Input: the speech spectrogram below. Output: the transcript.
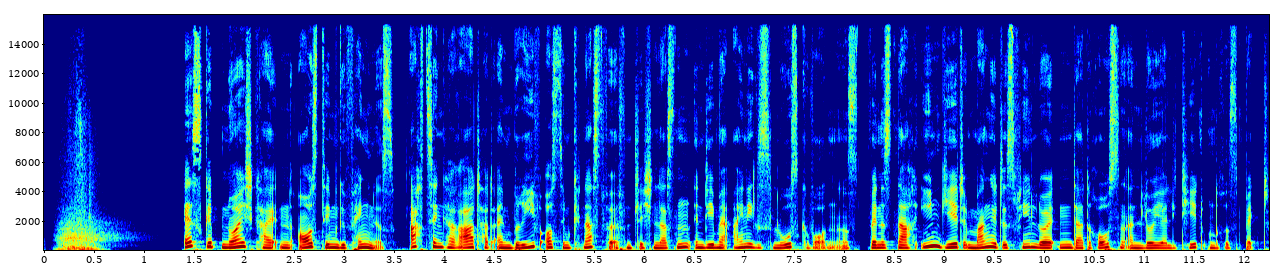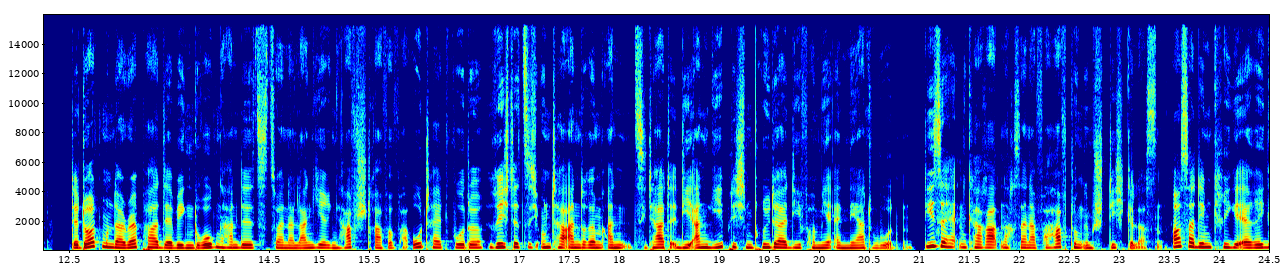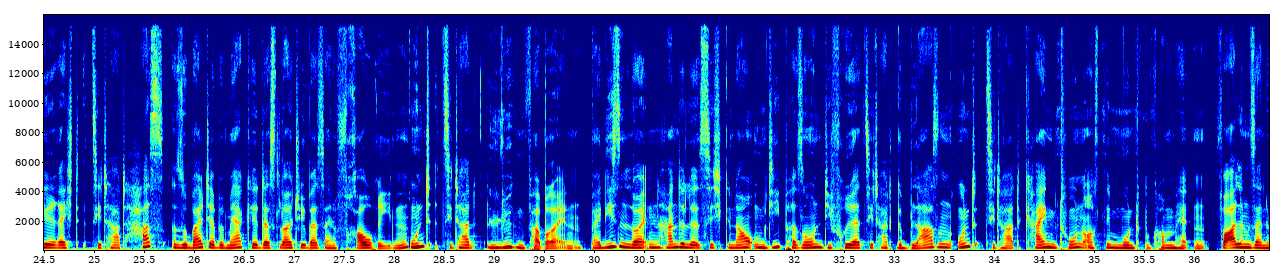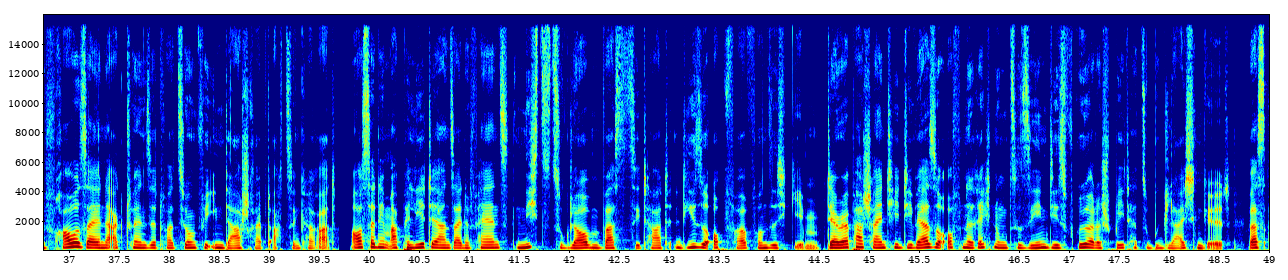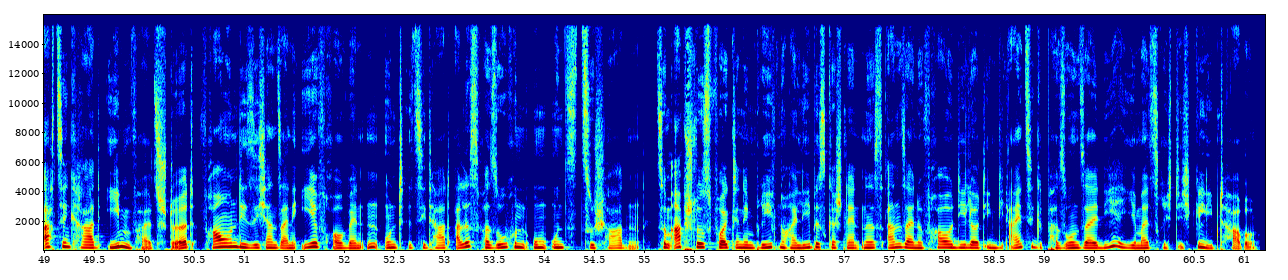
Es gibt Neuigkeiten aus dem Gefängnis. 18 Karat hat einen Brief aus dem Knast veröffentlichen lassen, in dem er einiges losgeworden ist. Wenn es nach ihm geht, mangelt es vielen Leuten da draußen an Loyalität und Respekt. Der Dortmunder Rapper, der wegen Drogenhandels zu einer langjährigen Haftstrafe verurteilt wurde, richtet sich unter anderem an, Zitate, die angeblichen Brüder, die von mir ernährt wurden. Diese hätten Karat nach seiner Verhaftung im Stich gelassen. Außerdem kriege er regelrecht, Zitat, Hass, sobald er bemerke, dass Leute über seine Frau reden und, Zitat, Lügen verbreiten. Bei diesen Leuten handele es sich genau um die Person, die früher, Zitat, geblasen und, Zitat, keinen Ton aus dem Mund bekommen hätten. Vor allem seine Frau sei in der aktuellen Situation für ihn da, schreibt 18 Karat. Außerdem appelliert er an seine Fans, nichts zu glauben, was, Zitat, diese Opfer von sich geben. Der Rapper scheint hier diverse offene Rechnungen zu sehen, die es früher oder später zu begleichen gilt. Was 18 Karat ebenfalls stört, Frauen, die sich an seine Ehefrau wenden und, Zitat, alles versuchen, um uns zu schaden. Zum Abschluss folgt in dem Brief noch ein Liebesgeständnis an seine Frau, die laut ihm die einzige Person sei, die er jemals richtig geliebt habe.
